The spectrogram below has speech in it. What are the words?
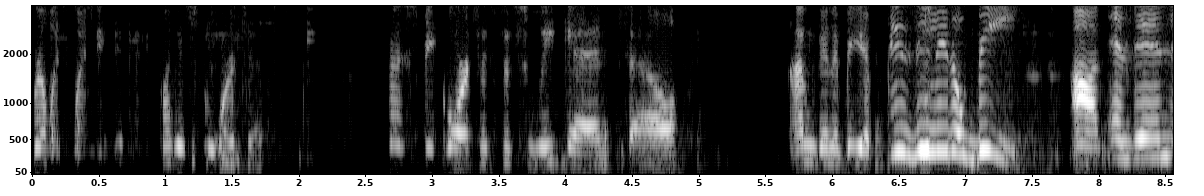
Really windy today, but it's gorgeous supposed to be gorgeous this weekend, so I'm going to be a busy little bee. Um, and then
